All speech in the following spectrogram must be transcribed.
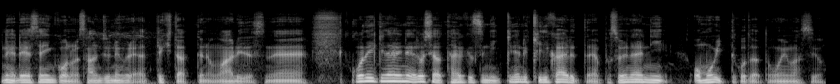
ね、冷戦以降の30年ぐらいやってきたっていうのもありですね、ここでいきなりね、ロシアを対決にいきなり切り替えるってやっぱそれなりに重いってことだと思いますよ。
